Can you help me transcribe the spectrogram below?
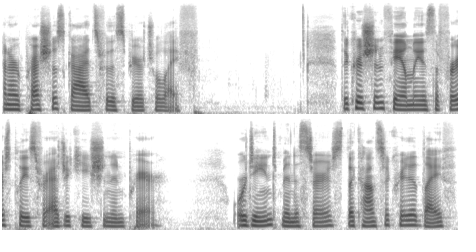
and are precious guides for the spiritual life. The Christian family is the first place for education in prayer. Ordained ministers, the consecrated life,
